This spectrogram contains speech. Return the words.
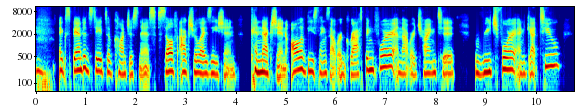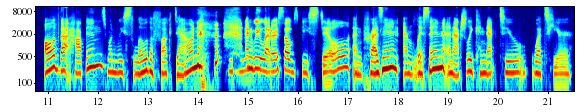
expanded states of consciousness, self actualization, connection, all of these things that we're grasping for and that we're trying to reach for and get to, all of that happens when we slow the fuck down mm-hmm. and we let ourselves be still and present and listen and actually connect to what's here.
